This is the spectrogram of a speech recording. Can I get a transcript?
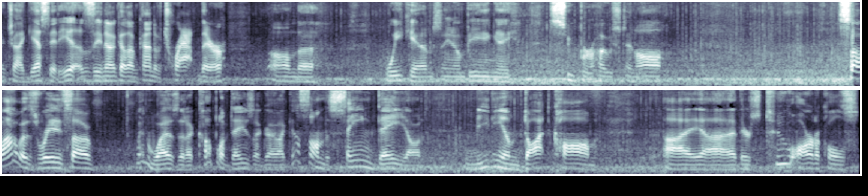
Which I guess it is, you know, because I'm kind of trapped there on the weekends, you know, being a super host and all. So I was reading, so when was it? A couple of days ago, I guess on the same day on medium.com I, uh, there's two articles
